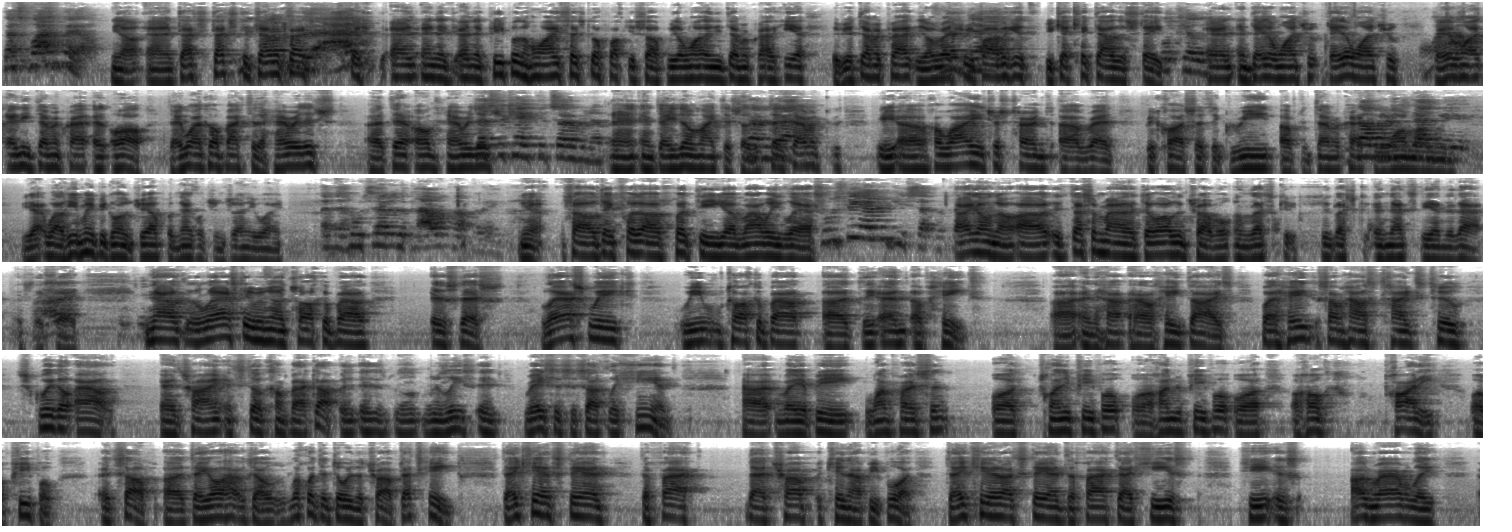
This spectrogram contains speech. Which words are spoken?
That's blackmail. You know, and that's that's the You Democrats, that. and and the, and the people in Hawaii says, "Go fuck yourself. We don't want any Democrat here. If you're Democrat, you don't register. Republican, you get kicked out of the state." We'll kill you. And and they don't want you. They don't want you. They don't want any Democrat at all. They want to go back to the heritage, uh, their own heritage, became conservative. and, and they don't like this. So the, the, red. Demo- the uh, Hawaii just turned uh, red because of the greed of the Democrats the warmongering. Yeah, well, he may be going to jail for negligence anyway. And who's head of the power company? Yeah. So they put uh, put the uh, Maui last. Who's the energy secretary? I don't know. Uh, it doesn't matter. They're all in trouble, and let's let's and that's the end of that, as they All say. right. Now, the last thing we're going to talk about is this. Last week, we talked about uh, the end of hate uh, and how, how hate dies. But hate somehow tries to squiggle out and try and still come back up. It, it, release, it raises its ugly hand. Uh, may it be one person or 20 people or 100 people or a whole party or people itself. Uh, they all have, you know, look what they're doing to Trump. That's hate. They can't stand the fact that Trump cannot be bought. They cannot stand the fact that he is he is unraveling,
